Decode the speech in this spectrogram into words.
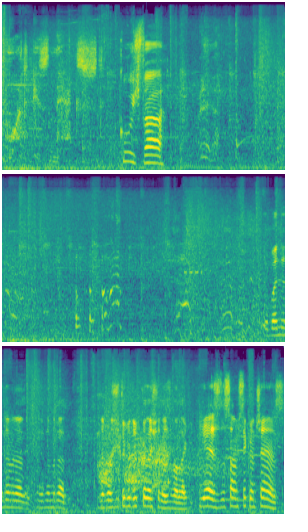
What is next? Kuźwa. Chyba nie dam rady, nie dam rady. Chyba, że tego do się rozwala. Jest, dostałem second chance.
